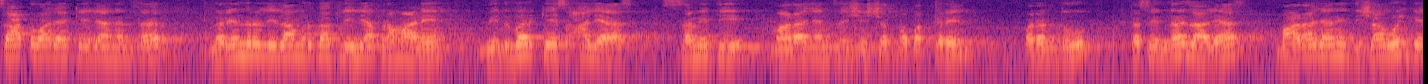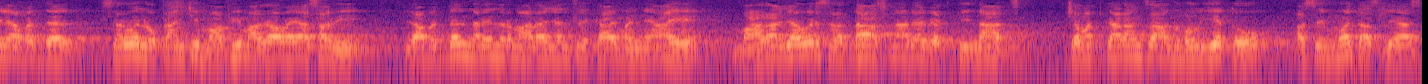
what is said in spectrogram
सात वाऱ्या केल्यानंतर नरेंद्र लीलामृतात लिहिल्याप्रमाणे विधभर केस आल्यास समिती महाराजांचे शिष्यत्व पत्करेल. परंतु तसे न झाल्यास महाराजांनी दिशाभूल केल्याबद्दल सर्व लोकांची माफी मागावया असावी. याबद्दल नरेंद्र महाराजांचे काय म्हणणे आहे? महाराजावर श्रद्धा असणाऱ्या व्यक्तींनाच चमत्कारांचा अनुभव येतो असे मत असल्यास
